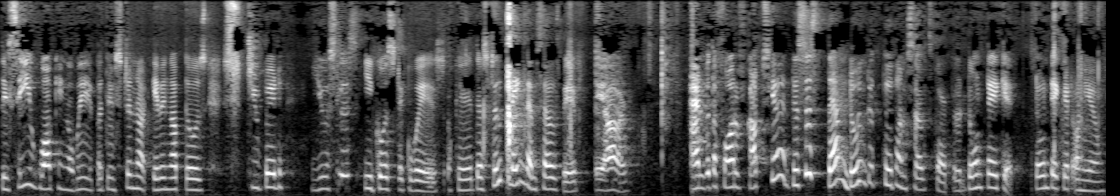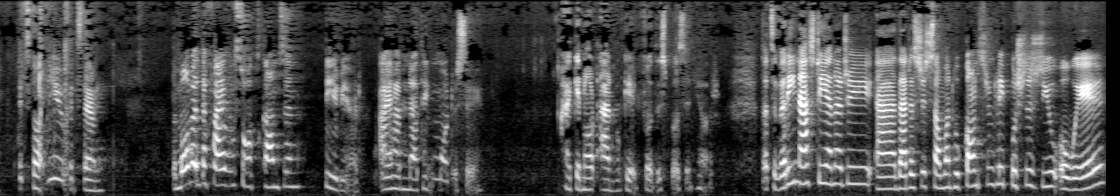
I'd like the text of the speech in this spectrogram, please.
They see you walking away, but they're still not giving up those stupid useless, egoistic ways. Okay, they're still playing themselves, babe. They are. And with the Four of Cups here, this is them doing it to themselves, Scorpio. Don't take it. Don't take it on you. It's not you, it's them. The moment the Five of Swords comes in, period. I have nothing more to say. I cannot advocate for this person here. That's a very nasty energy, and that is just someone who constantly pushes you away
